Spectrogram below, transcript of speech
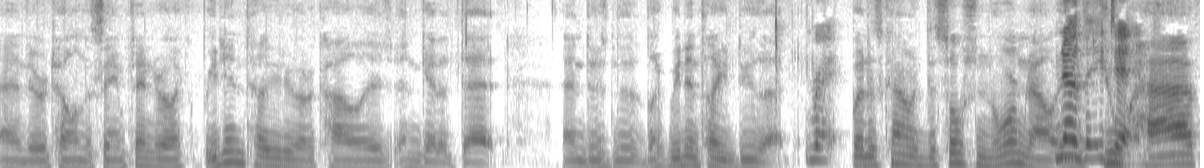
and they were telling the same thing. They're like, we didn't tell you to go to college and get a debt, and there's no, like we didn't tell you to do that. right. But it's kind of like the social norm now. No, is they you did. have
